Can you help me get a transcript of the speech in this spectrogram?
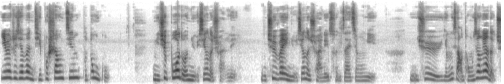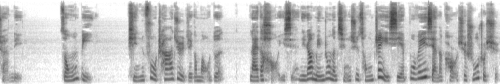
因为这些问题不伤筋不动骨，你去剥夺女性的权利。你去为女性的权利存在争议，你去影响同性恋的权利，总比贫富差距这个矛盾来得好一些。你让民众的情绪从这些不危险的口去输出去，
